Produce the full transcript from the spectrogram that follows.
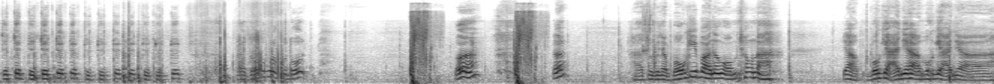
뚜뚜뚜뚜뚜뚜뚜뚜뚜뚜뚜 아 너도 그렇고 너 어? 어? 아주 그냥 먹이 반응 엄청나 야 먹이 아니야 먹이 아니야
